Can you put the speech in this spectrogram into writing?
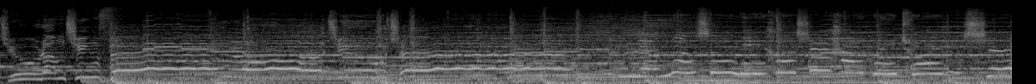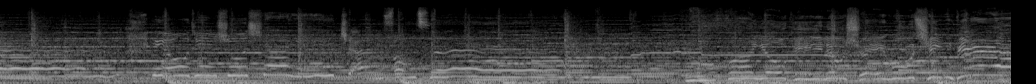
就让情分成。两两心里何时还会转身？又见树下一盏风存。落花有意流水无情，别让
